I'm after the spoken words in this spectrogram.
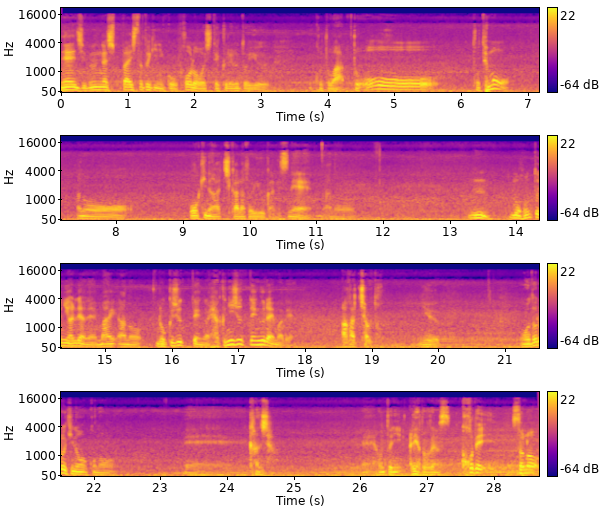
ね自分が失敗した時にこうフォローしてくれるということはどうとてもあの大きな力というかですねあのうんもう本当にあれだよね前あの60点が120点ぐらいまで上がっちゃうという驚きのこの、えー、感謝、えー、本当にありがとうございます。ここでその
